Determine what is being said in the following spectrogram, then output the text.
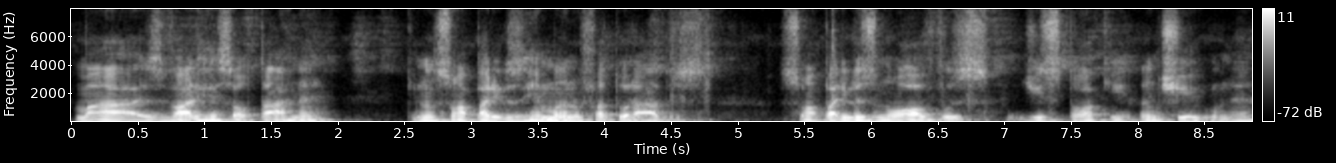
Mas vale ressaltar, né? Que não são aparelhos remanufaturados. São aparelhos novos de estoque antigo, né?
